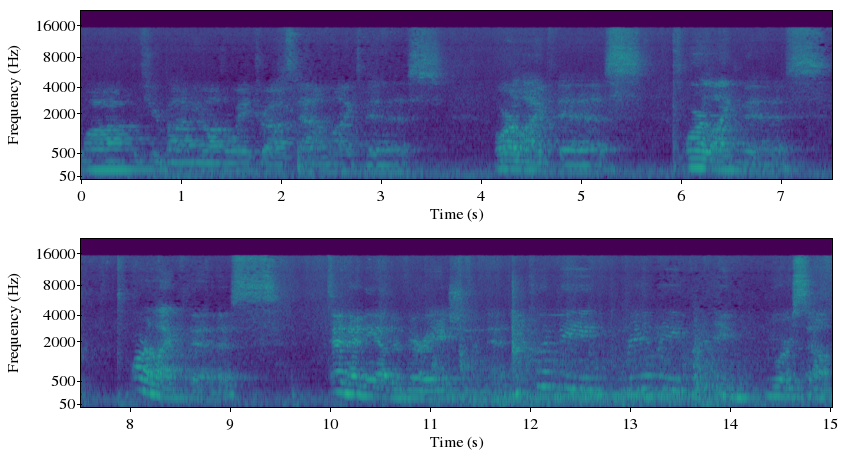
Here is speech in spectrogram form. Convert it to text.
walk with your body all the way drops down like this, or like this, or like this, or like this, and any other variation in it, you could be really hurting yourself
